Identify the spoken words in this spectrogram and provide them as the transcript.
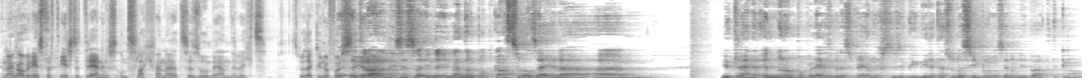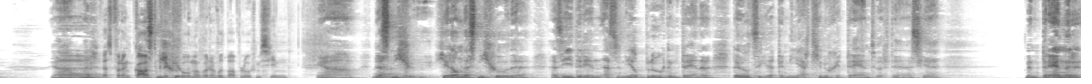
En dan gaan we ineens voor het eerste trainersontslag van het seizoen bij Anderlecht. Als we dat kunnen forceren. Het rare is, is in, de, in de andere podcasts wel zeggen dat um, die trainer enorm populair is bij de spelers. Dus ik denk niet dat dat zo'n simpel was zijn om die buiten te knallen. Ja, uh, dat is voor een koudclub goed, maar voor een voetbalploeg misschien... Ja, dat is niet Geron, dat is niet goed, hè. Als iedereen, als een heel ploeg, een trainer, dat wil zeggen dat er niet hard genoeg getraind wordt, hè. Als je een trainer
